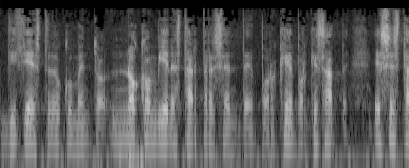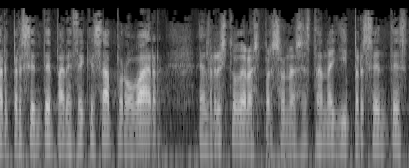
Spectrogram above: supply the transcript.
dice este documento, no conviene estar presente. ¿Por qué? Porque esa, ese estar presente parece que es aprobar, el resto de las personas están allí presentes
